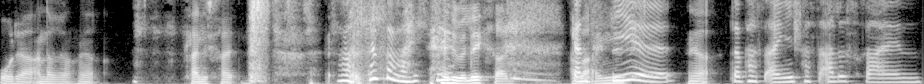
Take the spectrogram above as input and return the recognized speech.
Oder andere, ja. Kleinigkeiten. Was denn zum ich Beispiel? überlege gerade. Ganz viel. Ja. Da passt eigentlich fast alles rein.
